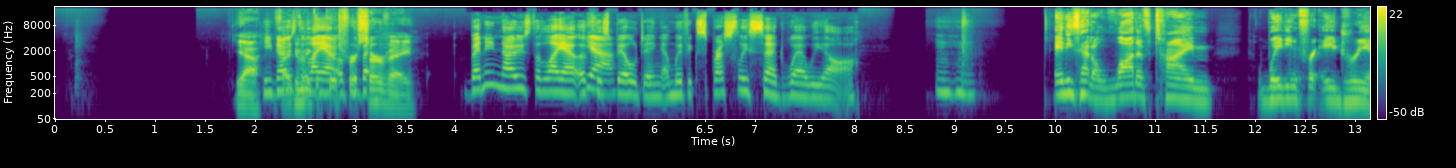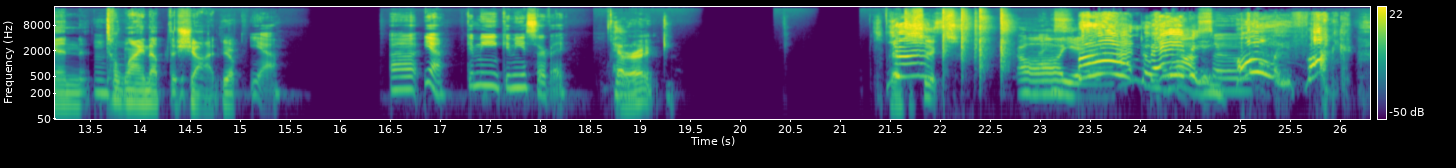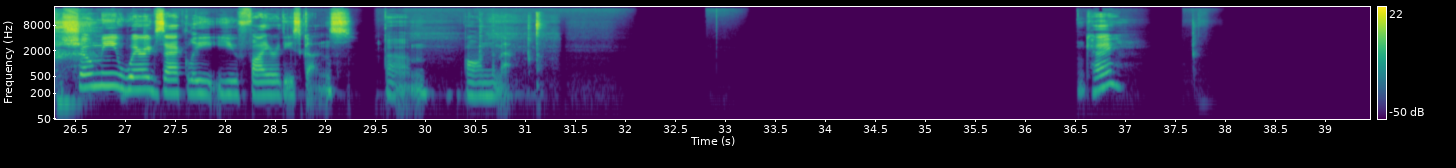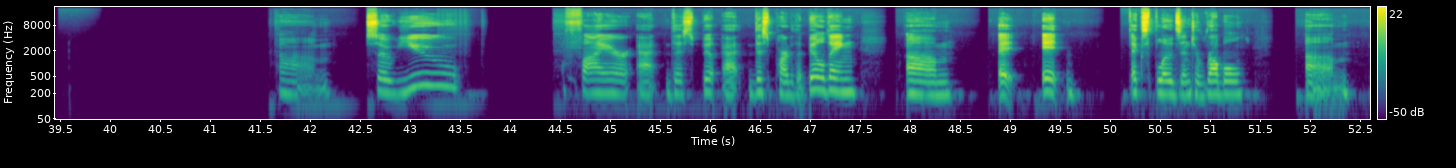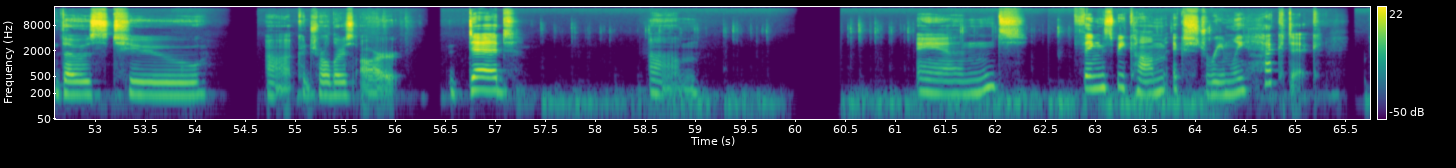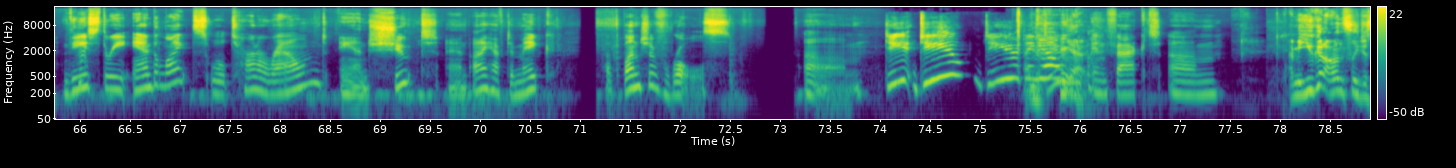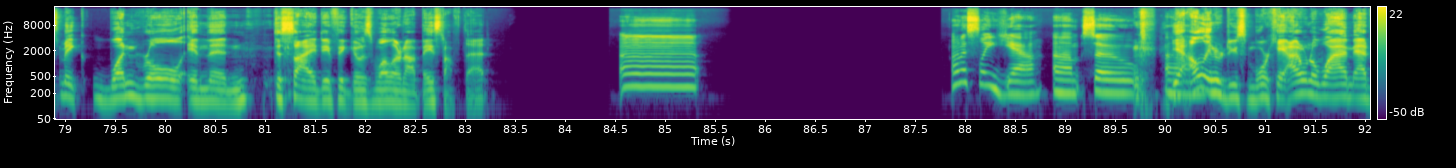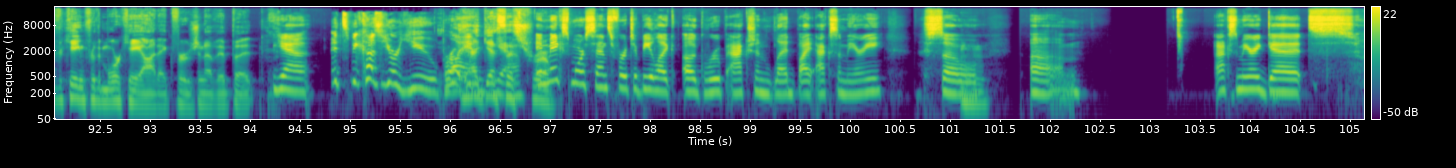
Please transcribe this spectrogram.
Yeah. He if I knows can the make a layout pitch of for the ba- survey. Benny knows the layout of this building, and we've expressly said where we are. Mhm. and he's had a lot of time waiting for adrian to Mhm. line up the shot Yep. yeah uh yeah give me give me a survey All right. That's a six. Oh, yeah. baby! So- Holy fuck! show me where exactly you fire these guns um on the map okay um so you fire at this bu- at this part of the building um it it explodes into rubble um those two uh, controllers are dead. Um, and things become extremely hectic. These three Andalites will turn around and shoot, and I have to make a bunch of rolls. Um, do you do you do you I Danielle? do, Yeah. in fact. Um, i mean you could honestly just make one roll and then decide if it goes well or not based off that uh, honestly, yeah. Um, so yeah um, i'll introduce more cha- i don't know why i'm advocating for the more chaotic version of it but yeah. It's because you're you, Brian. I guess yeah. that's true. It makes more sense for it to be like a group action led by Axamiri. So, Mhm. um, Axamiri gets.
